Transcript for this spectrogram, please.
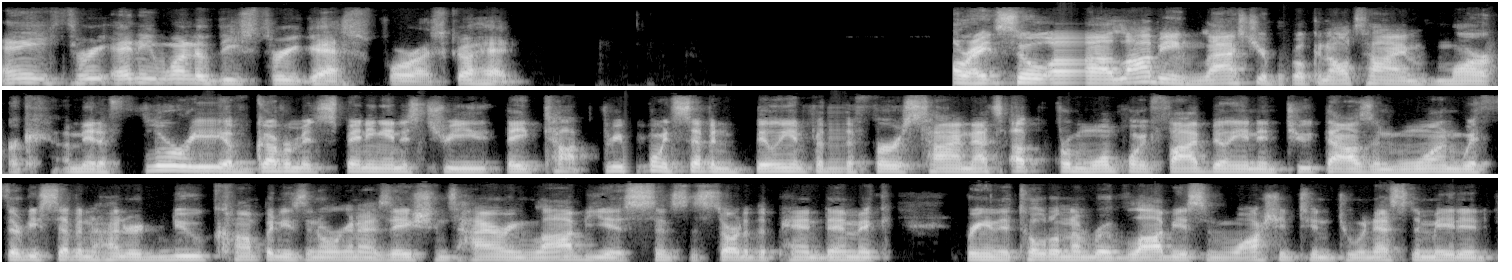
any three, any one of these three guests for us. Go ahead. All right. So uh, lobbying last year broke an all-time mark amid a flurry of government spending industry. They topped 3.7 billion for the first time. That's up from 1.5 billion in 2001, with 3,700 new companies and organizations hiring lobbyists since the start of the pandemic, bringing the total number of lobbyists in Washington to an estimated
